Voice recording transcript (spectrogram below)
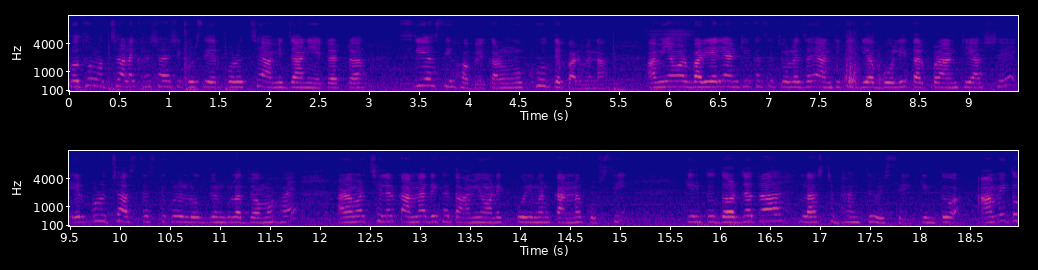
প্রথম হচ্ছে অনেক হাসাহাসি করছি, এরপর হচ্ছে আমি জানি এটা একটা সিরিয়াসই হবে, কারণ ও খুলতে পারবে না। আমি আমার বাড়িয়ালি আন্টির কাছে চলে যাই, আন্টিকে গিয়া বলি, তারপর আন্টি আসে, এরপর হচ্ছে আস্তে আস্তে করে লোকজনগুলো জমা হয়। আর আমার ছেলের কান্না দেখে তো আমি অনেক পরিমাণ কান্না করছি। কিন্তু দরজাটা লাস্ট ভাঙতে হয়েছে। কিন্তু আমি তো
